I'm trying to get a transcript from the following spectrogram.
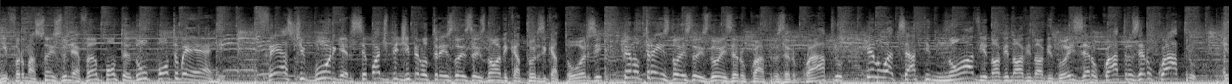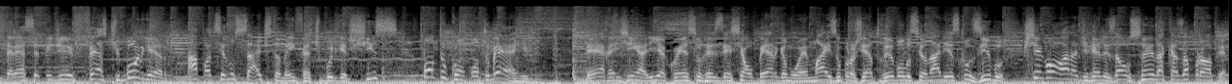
Informações uniavan.edu.br. Fast Burger, você pode pedir pelo 3229 1414, pelo 3222 0404, pelo WhatsApp 999920404. Interessa é pedir Fast Burger. Ah, pode ser no site também, fastburgerx.com.br. Terra Engenharia, conheça o Residencial Bergamo, é mais um projeto revolucionário e exclusivo. Chegou a hora de realizar o sonho da casa própria.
